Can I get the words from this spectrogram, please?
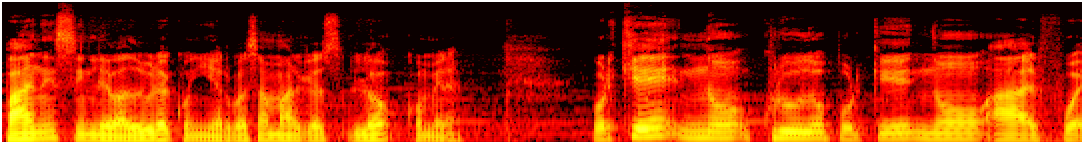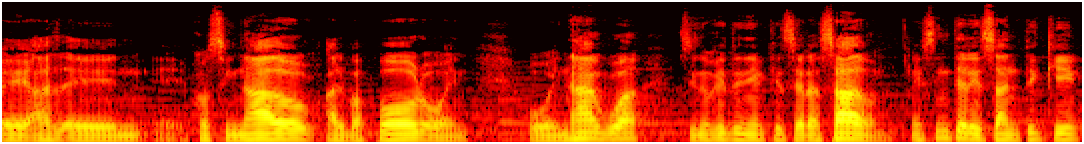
panes sin levadura con hierbas amargas lo comerán. ¿Por qué no crudo? ¿Por qué no eh, eh, cocinado al vapor o en, o en agua, sino que tenía que ser asado? Es interesante que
